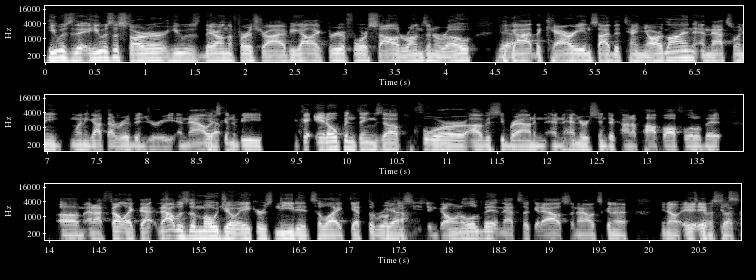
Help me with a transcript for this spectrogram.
he was the he was the starter. He was there on the first drive. He got like three or four solid runs in a row. He got the carry inside the 10 yard line, and that's when he when he got that rib injury. And now it's going to be it opened things up for obviously Brown and, and Henderson to kind of pop off a little bit. Um, and I felt like that that was the mojo Akers needed to like get the rookie Yeah. season going a little bit, and that took it out. So now it's gonna, you know, it, It's gonna it, suck. it's-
